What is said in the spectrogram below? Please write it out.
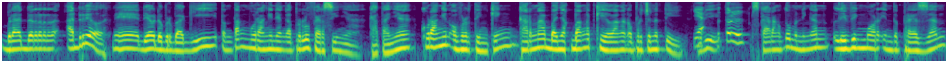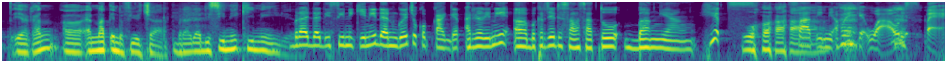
brother Adril. Nih dia udah berbagi tentang ngurangin yang gak perlu versinya. Katanya kurangin overthinking karena banyak banget kehilangan opportunity. Ya, Jadi betul. sekarang tuh mendingan living more in the present ya kan uh, and not in the future. Berada di sini kini. gitu. Berada di sini kini dan gue cukup kaget. Adil ini eh, bekerja di salah satu bank yang hits Wah. saat ini. Aku yang kayak wow respect,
